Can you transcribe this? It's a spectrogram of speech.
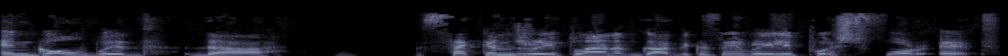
and go with the secondary plan of God because they really pushed for it.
